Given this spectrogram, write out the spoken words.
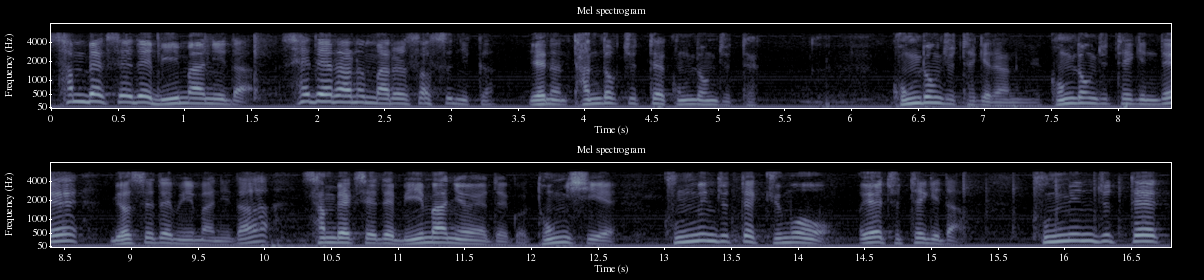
300세대 미만이다. 세대라는 말을 썼으니까 얘는 단독주택, 공동주택. 공동주택이라는 거예요. 공동주택인데 몇 세대 미만이다? 300세대 미만이어야 되고 동시에 국민주택 규모의 주택이다. 국민주택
